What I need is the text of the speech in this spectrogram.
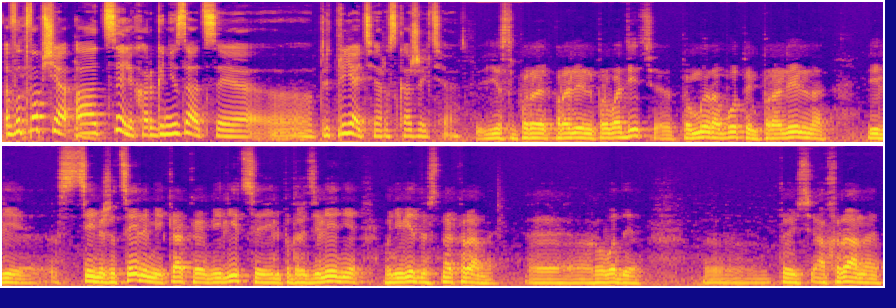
А вот вообще о целях организации э, предприятия расскажите. Если параллельно проводить, то мы работаем параллельно или с теми же целями, как милиция или подразделение вневедомственной охраны э, РОВД. Э, то есть охрана,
